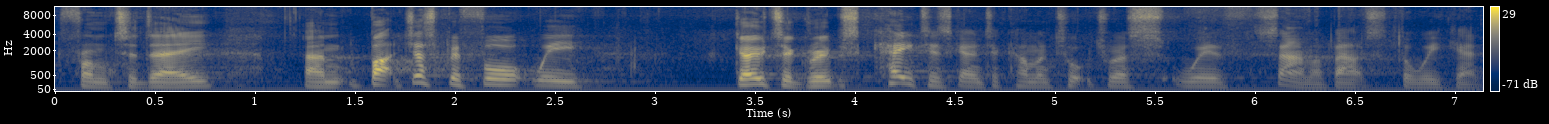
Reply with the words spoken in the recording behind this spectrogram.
from today. Um, but just before we go to groups, Kate is going to come and talk to us with Sam about the weekend.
